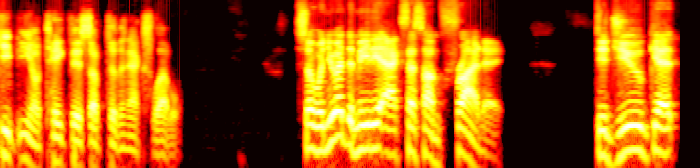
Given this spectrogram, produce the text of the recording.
keep you know take this up to the next level. So when you had the media access on Friday, did you get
